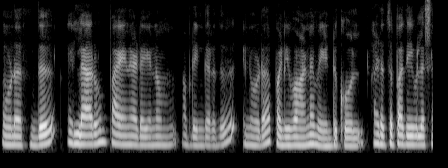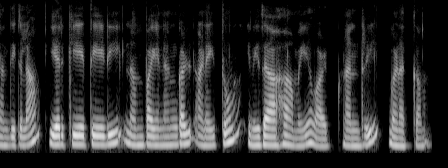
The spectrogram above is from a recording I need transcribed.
உணர்ந்து எல்லாரும் பயனடையணும் அப்படிங்கிறது என்னோட பணிவான வேண்டுகோள். அடுத்த பதிவுல சந்திக்கலாம். இயற்கையை தேடி நம் பயணங்கள் அனைத்தும் இனிதாக அமைய வாழ் நன்றி வணக்கம்.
